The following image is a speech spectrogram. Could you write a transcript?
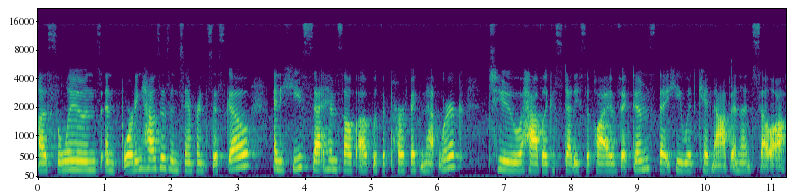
uh, saloons, and boarding houses in San Francisco, and he set himself up with the perfect network to have like a steady supply of victims that he would kidnap and then sell off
